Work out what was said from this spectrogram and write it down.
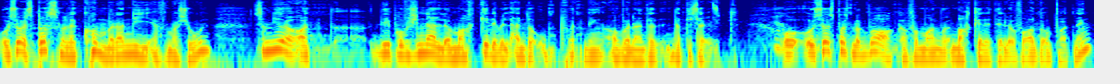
Og så er spørsmålet kommer det ny informasjon som gjør at de profesjonelle og markedet vil endre oppfatning av hvordan dette ser ut. Og, og, så er spørsmålet hva kan få markedet til å forandre oppfatning.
